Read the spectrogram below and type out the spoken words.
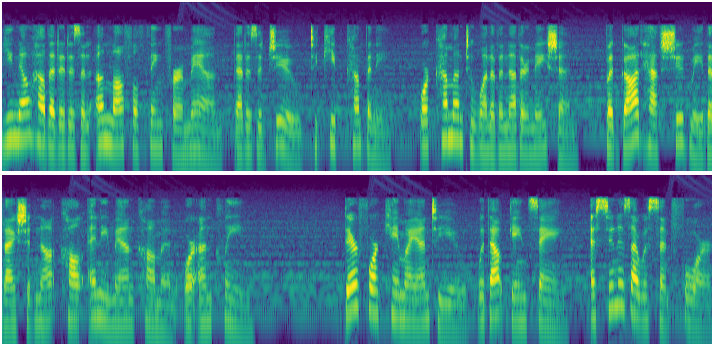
Ye know how that it is an unlawful thing for a man that is a Jew to keep company, or come unto one of another nation, but God hath shewed me that I should not call any man common or unclean. Therefore came I unto you, without gainsaying, as soon as I was sent for,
